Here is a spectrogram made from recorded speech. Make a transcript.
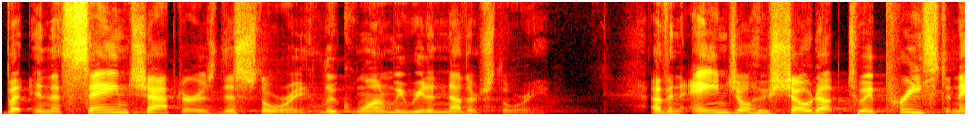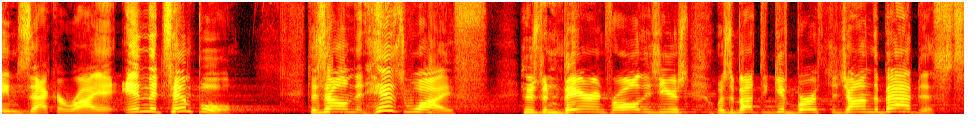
But in the same chapter as this story, Luke 1, we read another story of an angel who showed up to a priest named Zechariah in the temple to tell him that his wife, who's been barren for all these years, was about to give birth to John the Baptist.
